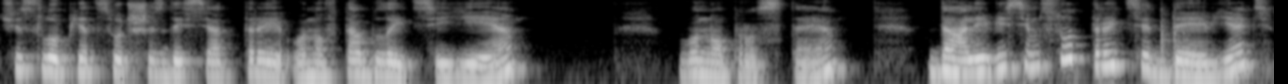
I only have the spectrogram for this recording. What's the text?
Число 563, воно в таблиці є, воно просте. Далі 839.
